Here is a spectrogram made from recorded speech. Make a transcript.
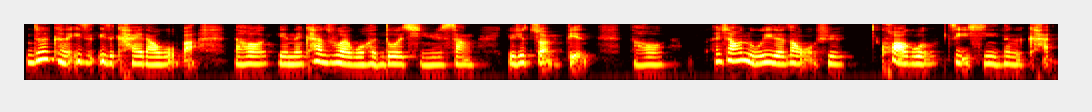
你就会可能一直一直开导我吧，然后也能看出来我很多的情绪上有些转变，然后很想要努力的让我去跨过自己心里那个坎，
